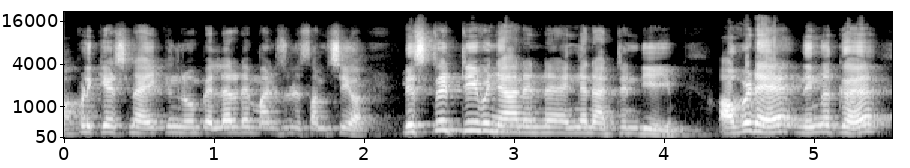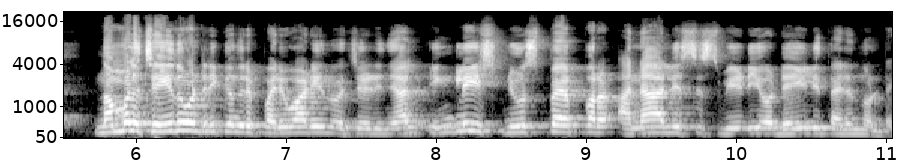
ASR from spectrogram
ആപ്ലിക്കേഷൻ അയക്കുന്നതിന് മുമ്പ് എല്ലാവരുടെയും മനസ്സിൽ സംശയമാണ്. ഡിസ്ക്രിപ്റ്റീവ് ഞാൻ എന്നെ എങ്ങനെ അറ്റൻഡ് ചെയ്യും? അവിടെ നിങ്ങൾക്ക് നമ്മൾ ചെയ്തുകൊണ്ടിരിക്കുന്ന ഒരു പരിപാടി എന്ന് വെച്ച് കഴിഞ്ഞാൽ English news paper analysis video daily തരുന്നുണ്ട്.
